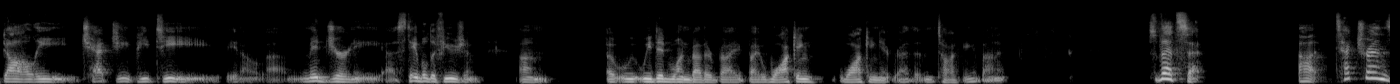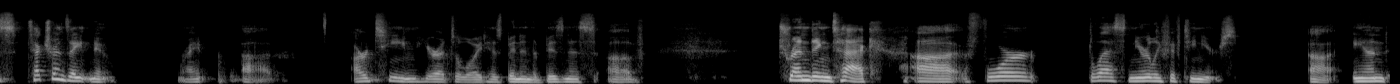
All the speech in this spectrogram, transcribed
DALL-E, Chat GPT, you know, uh, Midjourney, uh, Stable Diffusion, um, uh, we, we, did one better by by walking walking it rather than talking about it. So that's set. Uh, tech trends tech trends ain't new, right? Uh, our team here at Deloitte has been in the business of trending tech uh, for the last nearly 15 years. Uh, and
